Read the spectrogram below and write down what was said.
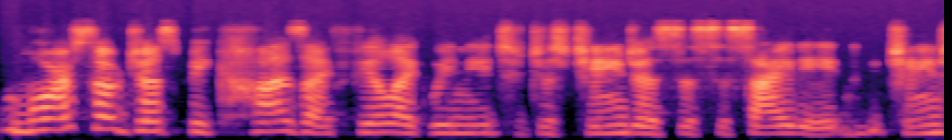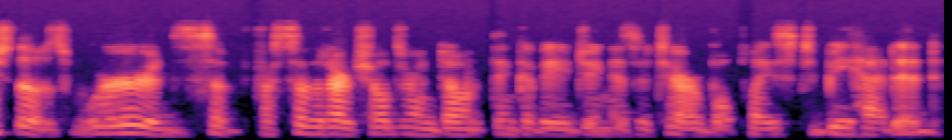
more so just because I feel like we need to just change as a society, change those words so, for, so that our children don't think of aging as a terrible place to be headed.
